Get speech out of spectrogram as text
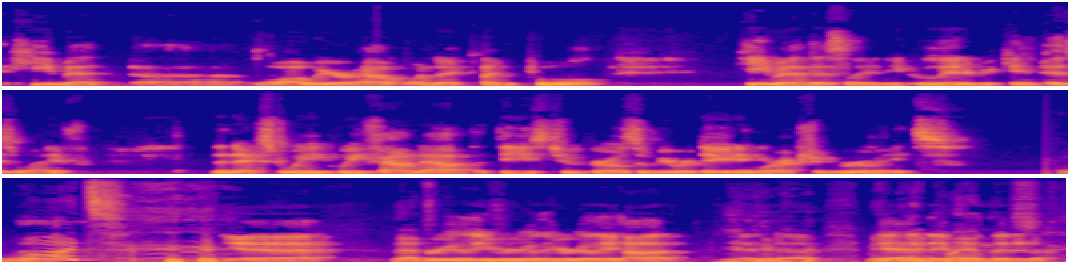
he met uh, while we were out one night playing pool. He met this lady who later became his wife. The next week, we found out that these two girls that we were dating were actually roommates. What? yeah. That's really, crazy. really, really odd. And uh, yeah, they, they both ended up.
